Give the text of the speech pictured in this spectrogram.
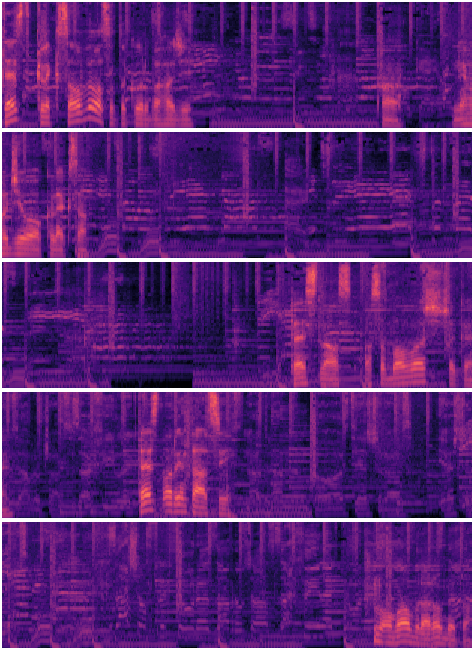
Test kleksowy? O co to kurwa chodzi? A, nie chodziło o kleksa. Test na os osobowość? Czekaj. Test orientacji. No dobra, robię to.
